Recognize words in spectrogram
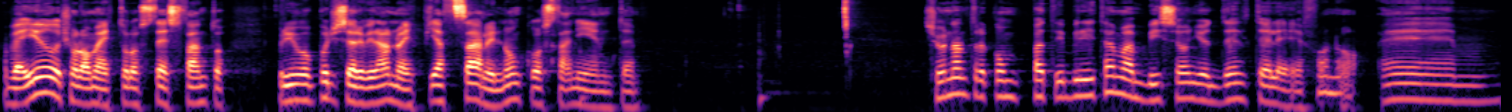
Vabbè, io ce lo metto lo stesso, tanto prima o poi ci serviranno e piazzarli non costa niente. C'è un'altra compatibilità ma ha bisogno del telefono. Ehm,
